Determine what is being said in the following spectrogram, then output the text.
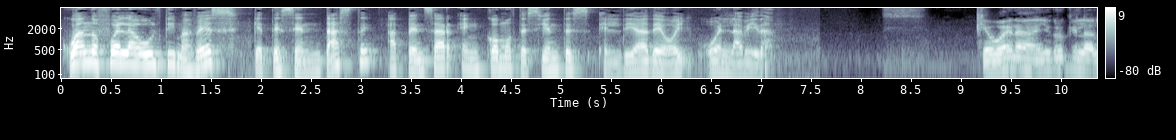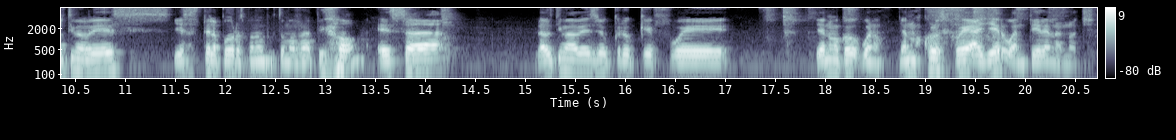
¿Cuándo fue la última vez que te sentaste a pensar en cómo te sientes el día de hoy o en la vida? Qué buena, yo creo que la última vez, y esa te la puedo responder un poquito más rápido, esa, la última vez yo creo que fue, ya no me acuerdo, bueno, ya no me acuerdo si fue ayer o antier en la noche.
